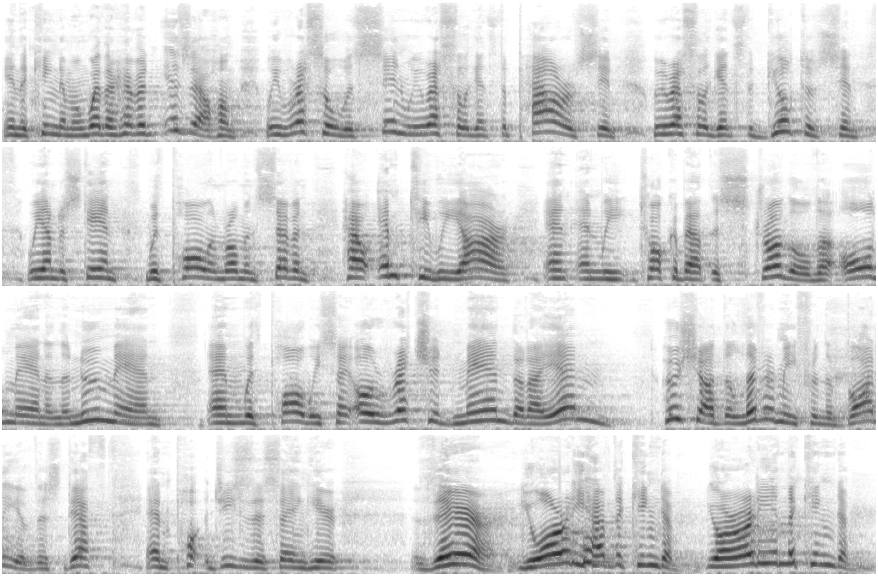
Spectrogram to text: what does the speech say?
in the kingdom and whether heaven is our home. We wrestle with sin. We wrestle against the power of sin. We wrestle against the guilt of sin. We understand with Paul in Romans 7 how empty we are. And, and we talk about the struggle, the old man and the new man. And with Paul, we say, Oh, wretched man that I am, who shall deliver me from the body of this death? And Paul, Jesus is saying here, There, you already have the kingdom. You're already in the kingdom.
